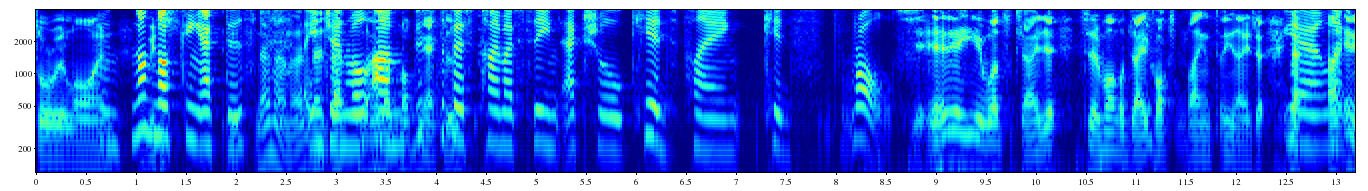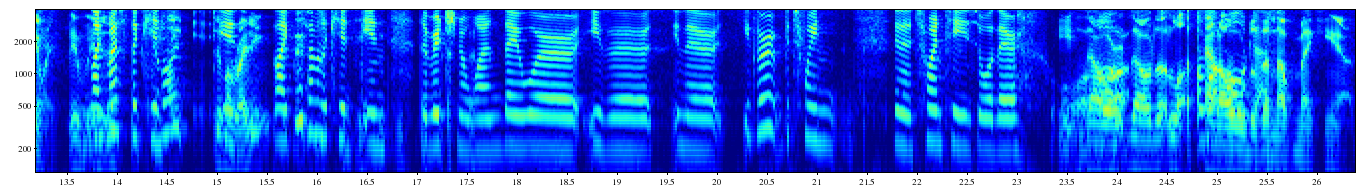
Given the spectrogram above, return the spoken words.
storyline. Not which- knocking actors. No, no, no. in don't- general. no, not um, knocking this is the actors. first time I've seen actual kids playing kids roles. Yeah, yeah, yeah. What's the change? Yeah, Instead of Michael J. Fox playing a teenager. No, Yeah, uh, like- anyway, anyway, Like uh, most of the kids, Can I do in, my rating? like some of the kids in the original one, they were either in their either between in their twenties or their Yeah, they were, they were a lot, a tad lot older, older. than I'm making out.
